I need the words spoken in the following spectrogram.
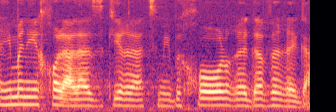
האם אני יכולה להזכיר לעצמי בכל רגע ורגע?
